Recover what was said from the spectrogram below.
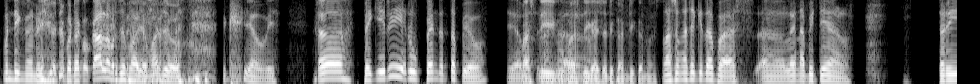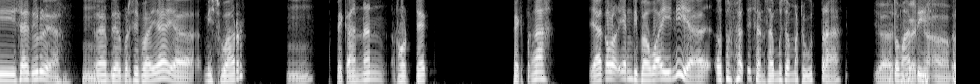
mending kan Iya ya daripada kok kalah Persebaya Mas yo. ya wis eh back kiri Ruben tetap yo ya pasti, gua pasti Eh, gak bisa digantikan Mas. langsung aja kita bahas eh, line up ideal dari saya dulu ya Hmm. line up ideal Persibaya ya Miswar Hmm. back kanan Rodek back tengah ya kalau yang di bawah ini ya otomatis Hansamu sama Dutra Ya, Otomatis, ah, maksudnya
